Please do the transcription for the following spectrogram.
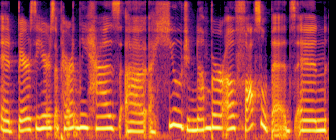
it Bears Ears apparently has a, a, huge number of fossil beds, and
